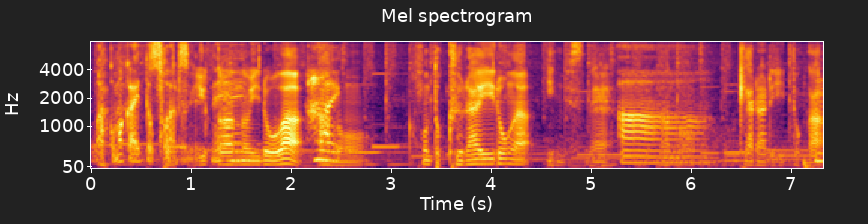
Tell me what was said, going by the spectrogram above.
まあ、細かいところあるんですね。床の色は、あの本当暗い色がいいんですね。あのギャラリーとか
